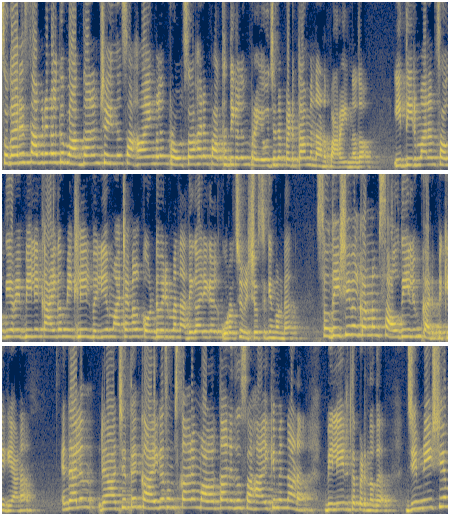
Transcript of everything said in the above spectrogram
സ്വകാര്യ സ്ഥാപനങ്ങൾക്ക് വാഗ്ദാനം ചെയ്യുന്ന സഹായങ്ങളും പ്രോത്സാഹന പദ്ധതികളും പ്രയോജനപ്പെടുത്താമെന്നാണ് പറയുന്നത്. ഈ തീരുമാനം സൗദി അറേബ്യയിലെ കായിക മേഖലയിൽ വലിയ മാറ്റങ്ങൾ കൊണ്ടുവരുമെന്ന് അധികാരികൾ ഉറച്ചു വിശ്വസിക്കുന്നുണ്ട്. സ്വദേശീവൽക്കരണം സൗദിയിലും കടുപ്പിക്കുകയാണ്. എന്തായാലും രാജ്യത്തെ കായിക സംസ്കാരം വളർത്താൻ ഇത് സഹായിക്കുമെന്നാണ് വിലയിരുത്തപ്പെടുന്നത്. ജിംനേഷ്യം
